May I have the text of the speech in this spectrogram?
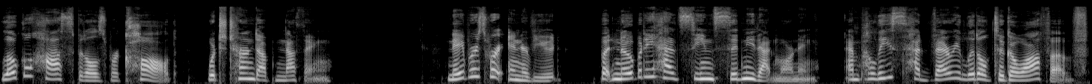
Local hospitals were called, which turned up nothing. Neighbors were interviewed, but nobody had seen Sidney that morning, and police had very little to go off of.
